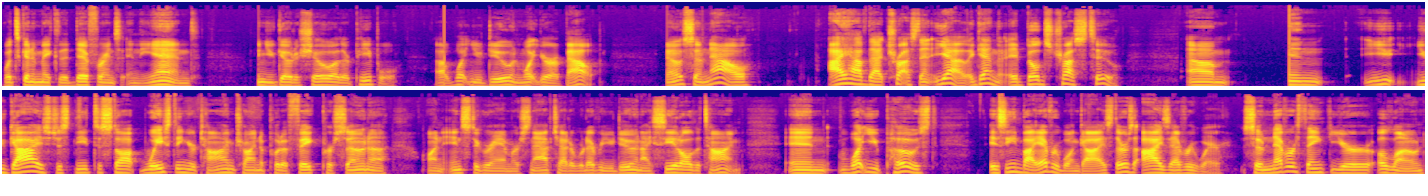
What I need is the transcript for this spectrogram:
what's going to make the difference in the end when you go to show other people uh, what you do and what you're about. You know, so now I have that trust, and yeah, again, it builds trust too. Um, and you you guys just need to stop wasting your time trying to put a fake persona on Instagram or Snapchat or whatever you do, and I see it all the time. And what you post is seen by everyone, guys. There's eyes everywhere. So never think you're alone.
